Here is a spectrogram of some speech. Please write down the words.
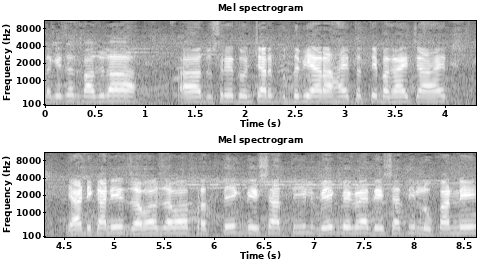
लगेचच बाजूला दुसरे दोन चार बुद्धविहार आहेत तर ते बघायचे आहेत. या ठिकाणी जवळजवळ प्रत्येक देशातील वेगवेगळ्या देशातील लोकांनी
